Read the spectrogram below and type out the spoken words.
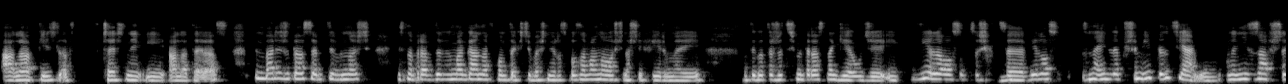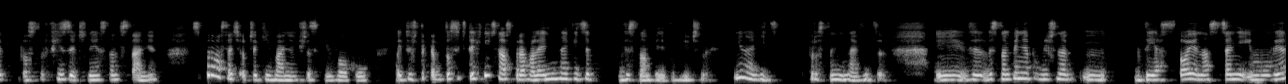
ala 5 lat wcześniej i a na teraz. Tym bardziej, że ta asertywność jest naprawdę wymagana w kontekście właśnie rozpoznawalności naszej firmy i dlatego też, że jesteśmy teraz na giełdzie i wiele osób coś chce, wiele osób z najlepszymi intencjami, ale nie zawsze po prostu fizycznie jestem w stanie sprostać oczekiwaniom wszystkich wokół. I to już taka dosyć techniczna sprawa, ale ja nienawidzę wystąpień publicznych. Nienawidzę po prostu nienawidzę. I wystąpienia publiczne mm, gdy ja stoję na scenie i mówię,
